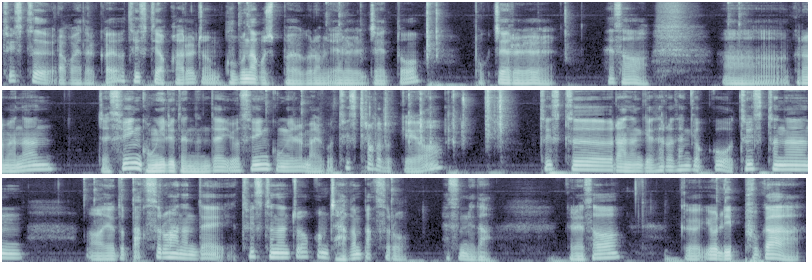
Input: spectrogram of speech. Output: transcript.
트위스트라고 해야 될까요? 트위스트 역할을 좀 구분하고 싶어요. 그럼 얘를 이제 또 복제를 해서 어, 그러면은 스윙 01이 됐는데 이 스윙 01을 말고 트위스트라고 해볼게요. 트위스트라는 게 새로 생겼고 트위스트는 어, 얘도 박스로 하는데 트위스트는 조금 작은 박스로 했습니다. 그래서 그 요 leaf가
